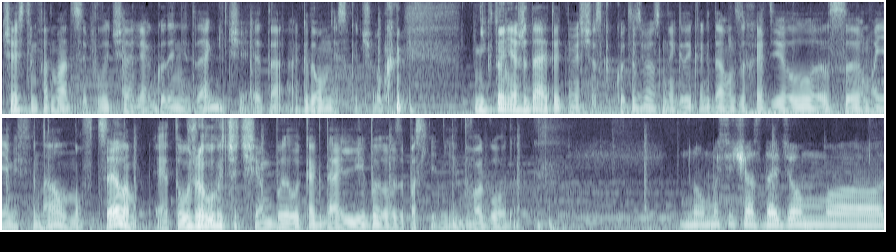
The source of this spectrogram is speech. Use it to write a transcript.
часть информации получали о Горане Драгиче, это огромный скачок. Никто не ожидает от него сейчас какой-то звездной игры, когда он заходил с Майами в финал, но в целом это уже лучше, чем было когда-либо за последние два года. Ну, мы сейчас дойдем э,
